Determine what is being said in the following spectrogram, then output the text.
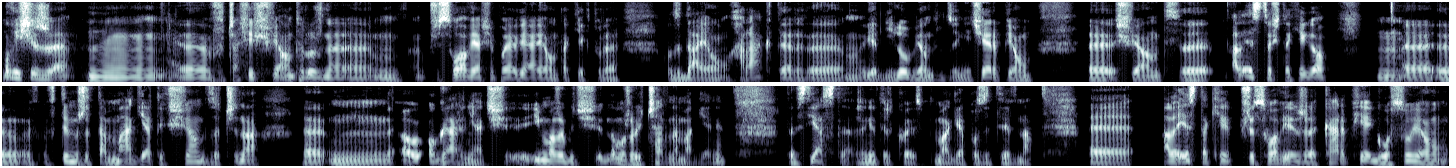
Mówi się, że mm, e, w czasie świąt różne e, przysłowia się pojawiają, takie, które oddają charakter. e, Jedni lubią, drudzy nie cierpią e, świąt, e, ale jest coś takiego mm, e, e, w tym, że ta magia tych świąt zaczyna e, mm, ogarniać i może być, no może być czarna magia, nie? To jest jasne, że nie tylko jest magia pozytywna. E, ale jest takie przysłowie, że karpie głosują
